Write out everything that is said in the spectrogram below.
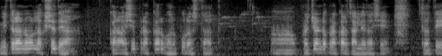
मित्रांनो लक्ष द्या. कारण असे प्रकार भरपूर असतात. प्रचंड प्रकार चालले आहेत असे. तर ते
